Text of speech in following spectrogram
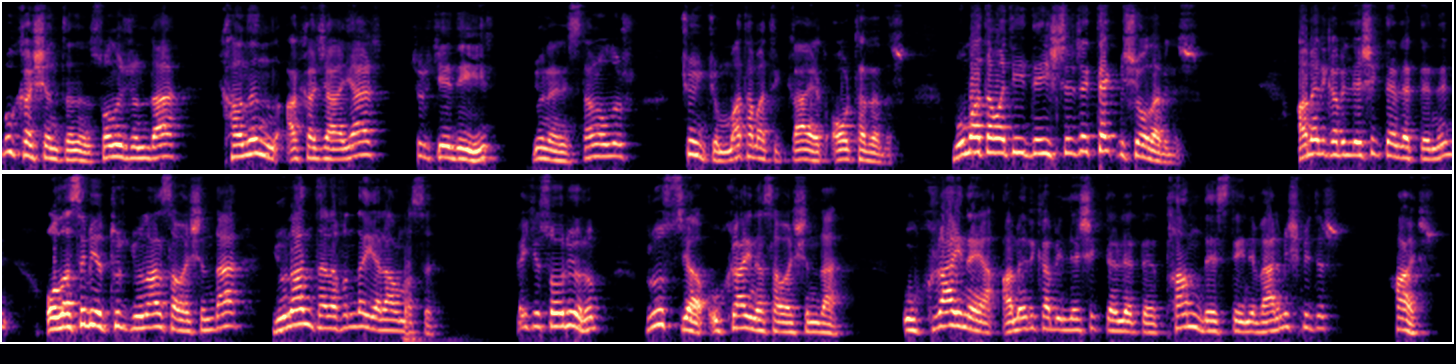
bu kaşıntının sonucunda kanın akacağı yer Türkiye değil, Yunanistan olur. Çünkü matematik gayet ortadadır. Bu matematiği değiştirecek tek bir şey olabilir. Amerika Birleşik Devletleri'nin olası bir Türk-Yunan savaşında Yunan tarafında yer alması. Peki soruyorum. Rusya-Ukrayna savaşında Ukrayna'ya Amerika Birleşik Devletleri tam desteğini vermiş midir? Hayır.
